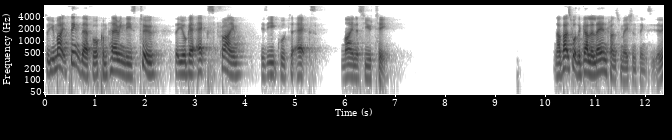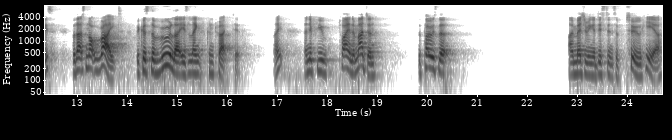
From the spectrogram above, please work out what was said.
So you might think, therefore, comparing these two, that you'll get x prime is equal to x minus ut. Now that's what the Galilean transformation thinks it is, but that's not right because the ruler is length contracted, right? And if you try and imagine, suppose that I'm measuring a distance of 2 here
